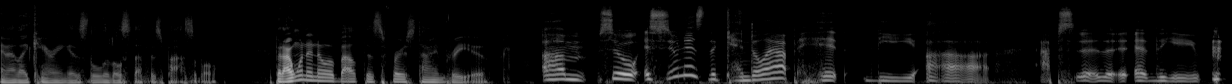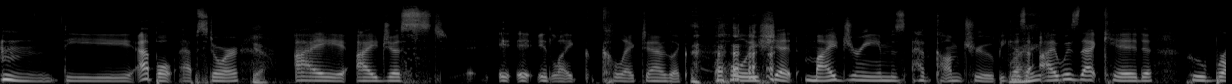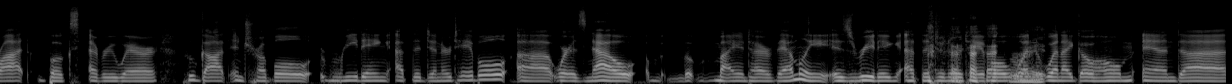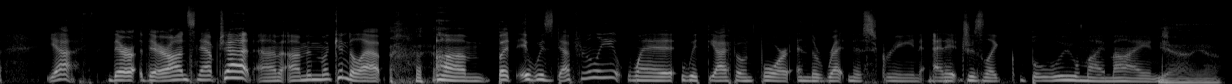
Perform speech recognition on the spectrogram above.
And I like hearing as little stuff as possible. But I want to know about this first time for you. Um. So as soon as the Kindle app hit the uh apps uh, the uh, the the Apple App Store, Yeah. I I just it, it, it like clicked and I was like, holy shit, my dreams have come true because Right? I was that kid who brought books everywhere, who got in trouble reading at the dinner table, uh, whereas now m- my entire family is reading at the dinner table when when I go home and uh, yeah, they're they're on Snapchat. I'm I'm in my Kindle app. um, but it was definitely when with the iPhone 4 and the Retina screen, and it just like blew my mind. Yeah, yeah.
